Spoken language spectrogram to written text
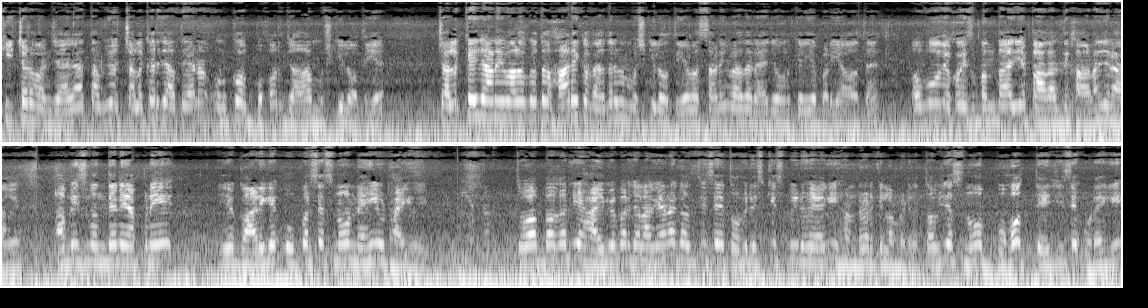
कीचड़ बन जाएगा। तब जो चलकर जाते हैं ना, उनको बहुत ज़्यादा मुश्किल होती है। चल के जाने वालों को तो हर एक वेदर में मुश्किल होती है, बस सनी वेदर है जो उनके लिए बढ़िया होता है। और वो देखो, इस बंदा ये पागल दिखाना जरा आगे। अब इस बंदे ने अपनी ये गाड़ी के ऊपर से स्नो नहीं उठाई हुई। तो अब अगर ये हाईवे पर चला गया ना गलती से तो फिर इसकी स्पीड हो जाएगी हंड्रेड किलोमीटर तो अब ये स्नो बहुत तेज़ी से उड़ेगी।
